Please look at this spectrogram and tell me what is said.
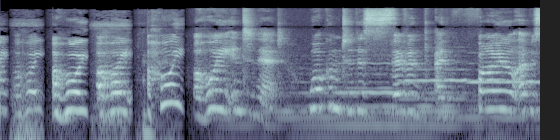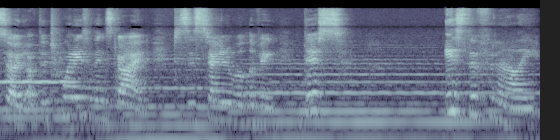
Ahoy! Ahoy! Ahoy! Ahoy! Ahoy! Ahoy Internet! Welcome to the seventh and final episode of the 20 Somethings Guide to Sustainable Living. This is the finale.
